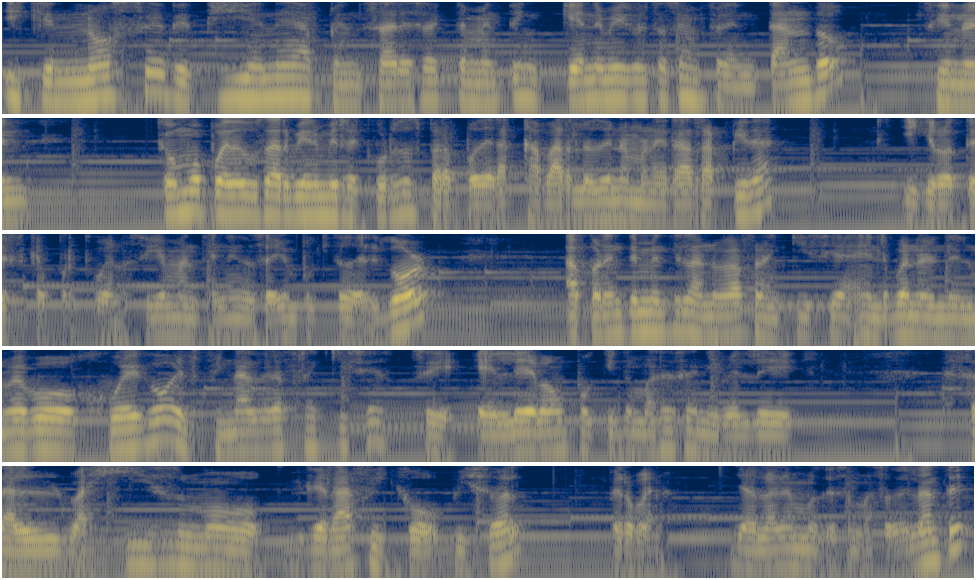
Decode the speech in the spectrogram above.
y que no se detiene a pensar exactamente en qué enemigo estás enfrentando, sino en cómo puedo usar bien mis recursos para poder acabarlo de una manera rápida y grotesca, porque bueno, sigue manteniéndose ahí un poquito del gore. Aparentemente la nueva franquicia, bueno, en el nuevo juego, el final de la franquicia, se eleva un poquito más ese nivel de salvajismo gráfico visual. Pero bueno, ya hablaremos de eso más adelante.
